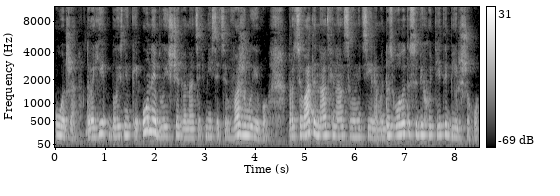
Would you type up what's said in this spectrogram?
Отже, дорогі близнюки, у найближчі 12 місяців важливо працювати над фінансовими цілями, дозволити собі хотіти більшого,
